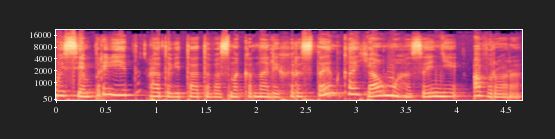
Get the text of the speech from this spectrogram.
Усім привіт! Рада вітати вас на каналі Христинка. Я в магазині Аврора.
